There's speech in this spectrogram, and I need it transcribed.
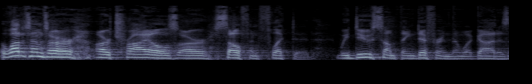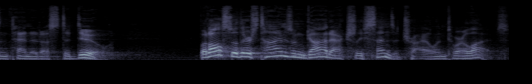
A lot of times our, our trials are self inflicted. We do something different than what God has intended us to do. But also, there's times when God actually sends a trial into our lives.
